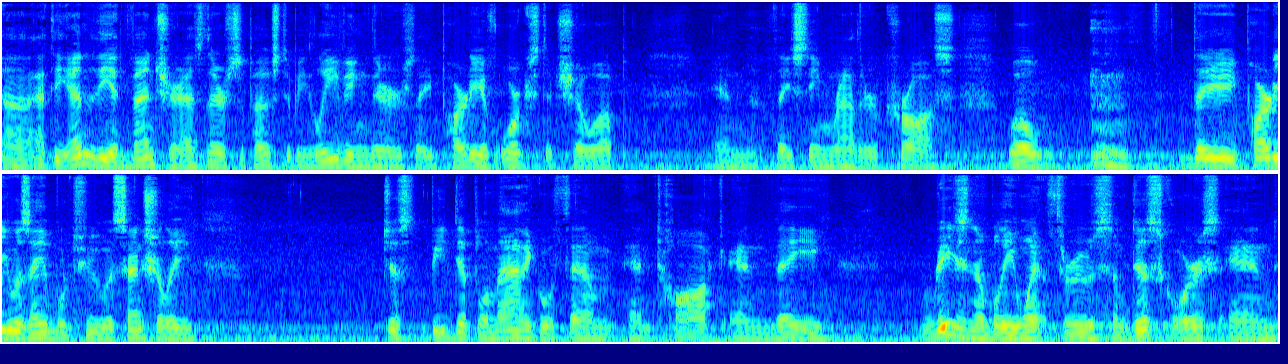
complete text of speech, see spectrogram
uh, at the end of the adventure, as they're supposed to be leaving, there's a party of orcs that show up, and they seem rather cross. Well, the party was able to essentially just be diplomatic with them and talk, and they reasonably went through some discourse and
